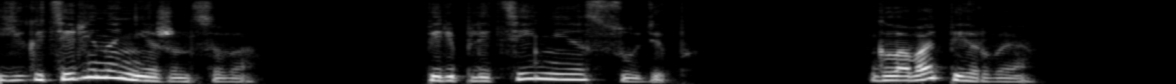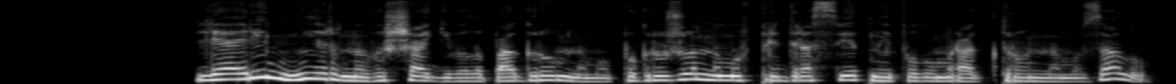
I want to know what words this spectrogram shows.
Екатерина Неженцева. Переплетение судеб. Глава первая. Леорин нервно вышагивала по огромному, погруженному в предрассветный полумрак тронному залу,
